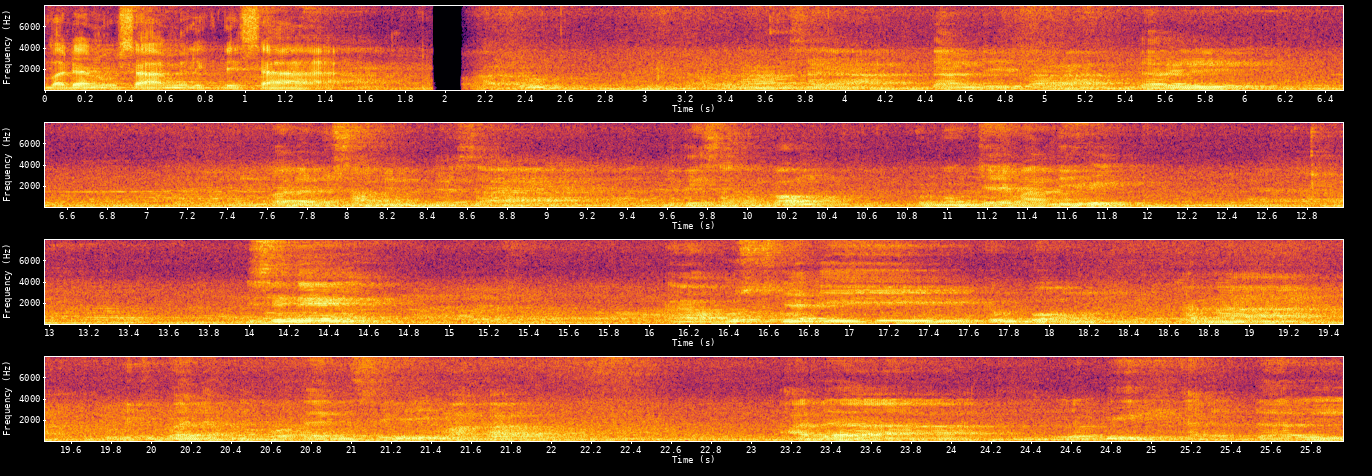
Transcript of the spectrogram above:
badan usaha milik desa. Perkenalkan saya Dandi dari Badan Usaha Milik Desa di Desa Gembong, Gembong Jaya Mandiri. Di sini eh, khususnya di Gembong karena begitu banyaknya potensi maka ada lebih dari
